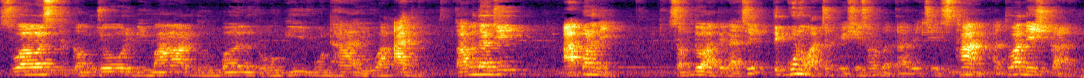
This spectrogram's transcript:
સ્વસ્થ, કમજોર, બીમાર, દુર્બલ, રોગી બુઢા યુવા આદિ. તો આ બધા જે આપણને શબ્દો આપેલા છે, તે ગુણવાચક વિશેષણ બતાવે છે. સ્થાન અથવા દેશકાળ.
